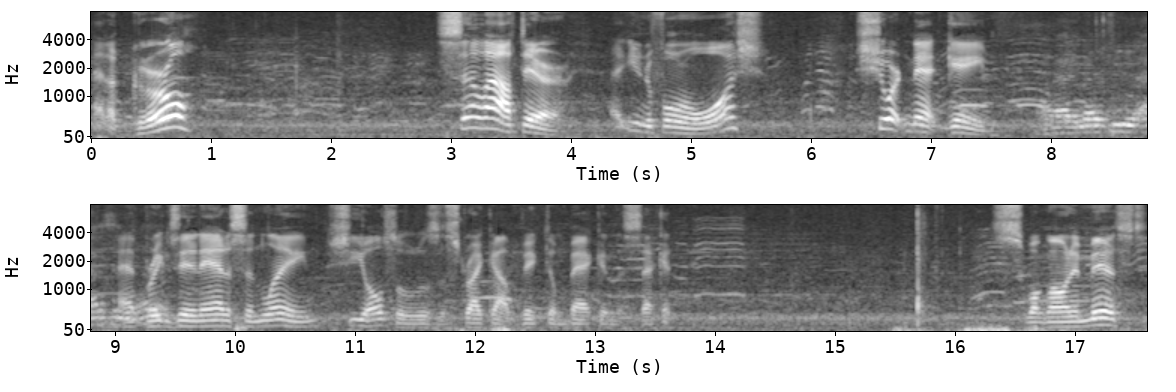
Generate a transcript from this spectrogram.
That a girl. Sell out there. That uniform wash. Shorten that game. Batting number two, Addison That brings in Addison Lane. She also was a strikeout victim back in the second. Swung on and missed.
